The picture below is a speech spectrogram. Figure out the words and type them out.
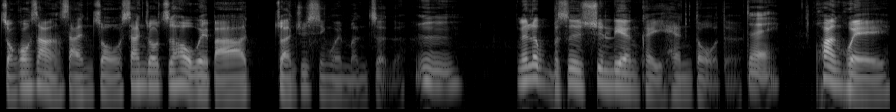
总共上了三周。三周之后，我也把它转去行为门诊了。嗯，因为那不是训练可以 handle 的。对，换回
